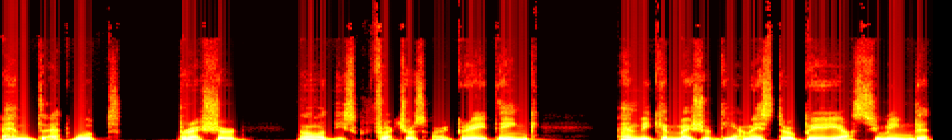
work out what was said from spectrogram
and at what pressure uh, these fractures are grating. And we can measure the anisotropy, assuming that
